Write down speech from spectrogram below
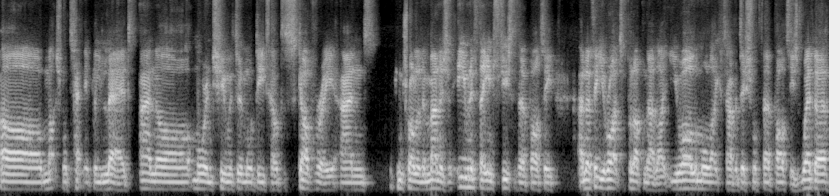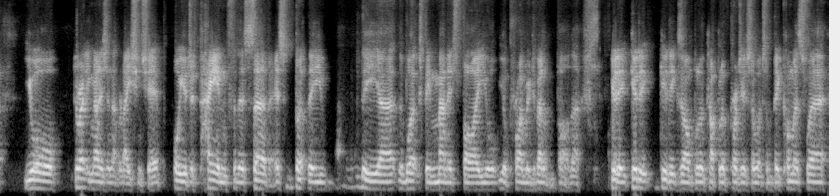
are much more technically led and are more in tune with doing more detailed discovery and controlling and management, even if they introduce a third party. And I think you're right to pull up on that. Like you are more likely to have additional third parties, whether you're directly managing that relationship or you're just paying for the service but the the uh, the work's being managed by your your primary development partner. Good good good example a couple of projects i worked on big commerce where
